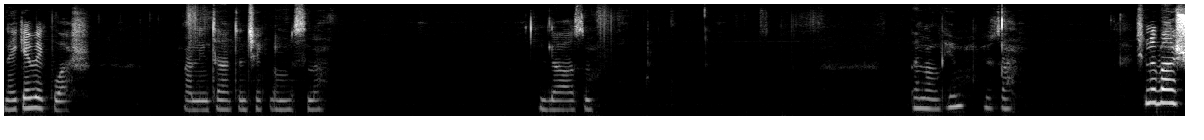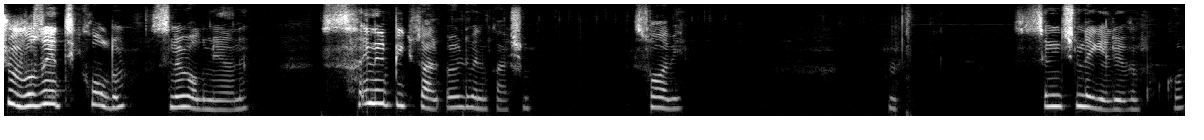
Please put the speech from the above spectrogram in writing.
Ne gerek var? Yani internetin çekmemesine. Lazım. Ben alayım. Güzel. Şimdi ben şu Rose'ye tik oldum. Sinir oldum yani. Seni bir güzel öldü benim karşım. Sorry. Hı. Senin için de geliyorum Poco.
